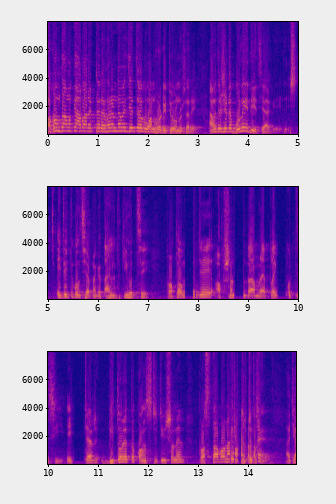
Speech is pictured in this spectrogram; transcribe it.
তখন তো আমাকে আবার একটা রেফারেন্ডামে যেতে হবে ওয়ান ফর্টি টু অনুসারে। আমি তো সেটা বলেই দিয়েছি আগে। এটাই তো বলছি আপনাকে। তাহলে তো কি হচ্ছে? প্রথম যে অপশনটা আমরা অ্যাপ্লাই করতেছি এইটার ভিতরে তো কনস্টিটিউশনের প্রস্তাবনা আচ্ছা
